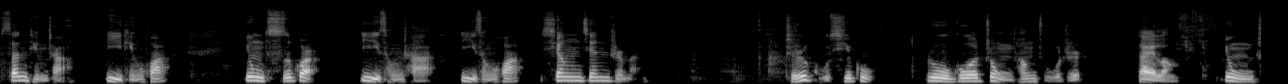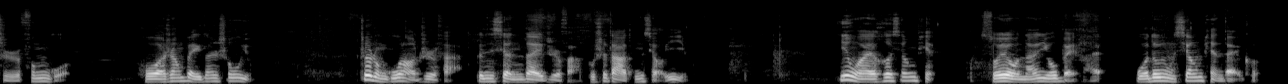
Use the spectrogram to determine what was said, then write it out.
三庭茶，一庭花，用瓷罐，一层茶，一层花，相间至满。指骨吸固，入锅重汤煮之，待冷，用纸封裹，火上焙干收用。这种古老制法。跟现代制法不是大同小异吗？因我爱喝香片，所有南游北来，我都用香片待客。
